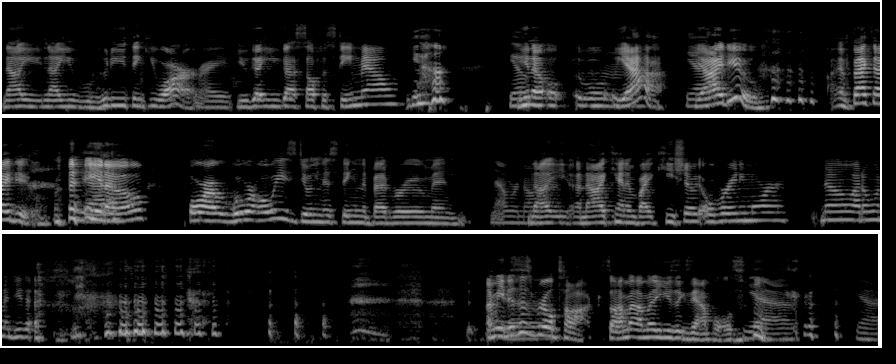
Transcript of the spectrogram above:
Now you. Now you. Who do you think you are? right. You got. You got self esteem now. Yeah. Yep. You know. Well, Mhm. yeah. Yeah. Yeah, I do. In fact, I do. Yeah. you know. Or we were always doing this thing in the bedroom, and now we're not. now now I can't invite Keisha over anymore. No, I don't want to do that. I mean, this is real talk, so I'm I'm gonna use examples. yeah. Yeah.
